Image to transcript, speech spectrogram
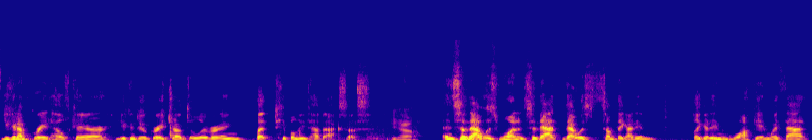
you can have great healthcare you can do a great job delivering but people need to have access. Yeah. And so that was one so that that was something i didn't like i didn't walk in with that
